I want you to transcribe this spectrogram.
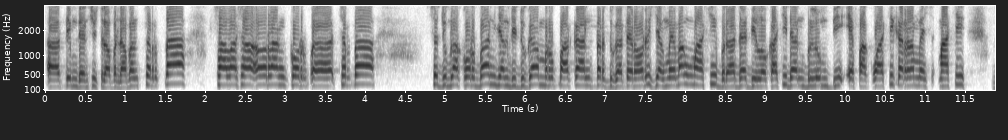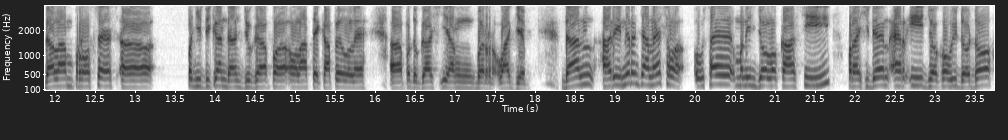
uh, tim Densus 88 serta salah seorang kor uh, serta sejumlah korban yang diduga merupakan terduga teroris yang memang masih berada di lokasi dan belum dievakuasi karena masih dalam proses uh, penyidikan dan juga olah TKP oleh uh, petugas yang berwajib. Dan hari ini rencananya usai meninjau lokasi, Presiden RI Joko Widodo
